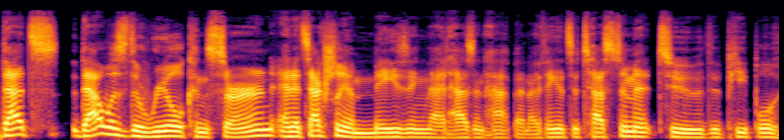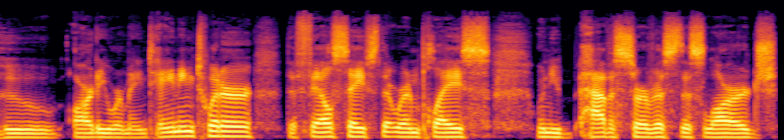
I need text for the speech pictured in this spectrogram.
that's that was the real concern and it's actually amazing that hasn't happened i think it's a testament to the people who already were maintaining twitter the fail safes that were in place when you have a service this large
